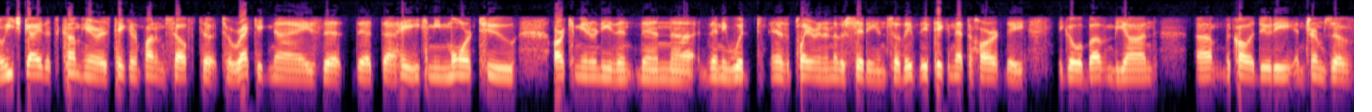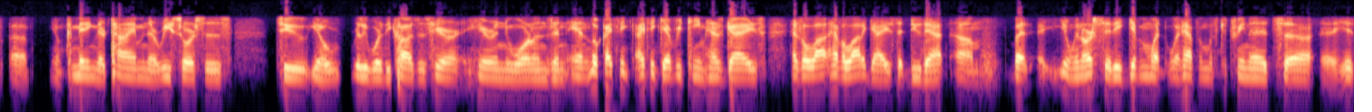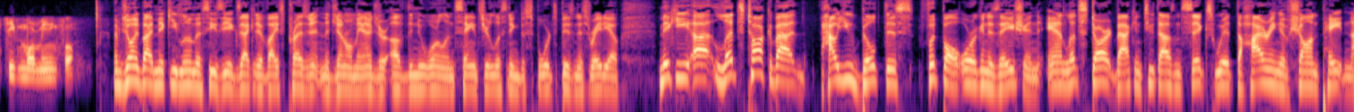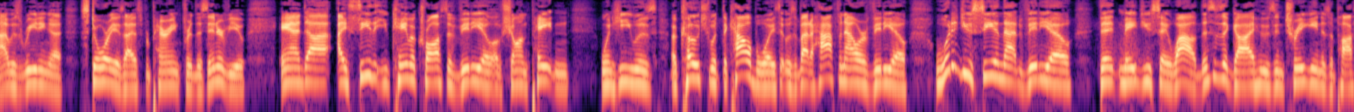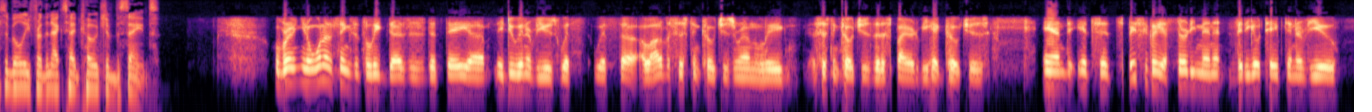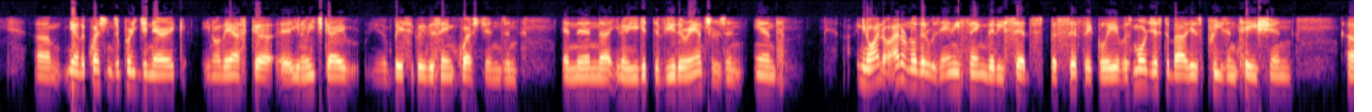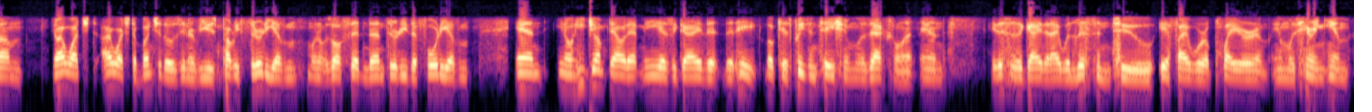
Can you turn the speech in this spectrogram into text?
know each guy that's come here has taken upon himself to to recognize that that uh, hey he can mean more to our community than than uh, than he would as a player in another city. And so they've they've taken that to heart. They they go above and beyond um, the call of duty in terms of uh, you know committing their time and their resources to you know really worthy causes here here in New Orleans and and look I think I think every team has guys has a lot have a lot of guys that do that um but you know in our city given what what happened with Katrina it's uh it's even more meaningful I'm joined by Mickey Loomis. He's the executive vice president and the general manager of the New Orleans Saints. You're listening to Sports Business Radio. Mickey, uh, let's talk about how you built this football organization. And let's start back in 2006 with the hiring of Sean Payton. I was reading a story as I was preparing for this interview, and uh, I see that you came across a video of Sean Payton when he was a coach with the Cowboys. It was about a half an hour video. What did you see in that video that made you say, wow, this is a guy who's intriguing as a possibility for the next head coach of the Saints? Well, Brian, you know, one of the things that the league does is that they uh, they do interviews with with uh, a lot of assistant coaches around the league, assistant coaches that aspire to be head coaches, and it's it's basically a 30 minute videotaped interview. Um, you know, the questions are pretty generic. You know, they ask uh, you know each guy you know basically the same questions, and and then uh, you know you get to view their answers, and and you know, I don't I don't know that it was anything that he said specifically. It was more just about his presentation. Um, you know, I watched I watched a bunch of those interviews, probably 30 of them when it was all said and done, 30 to 40 of them. And you know, he jumped out at me as a guy that that hey, look, his presentation was excellent, and hey, this is a guy that I would listen to if I were a player and, and was hearing him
